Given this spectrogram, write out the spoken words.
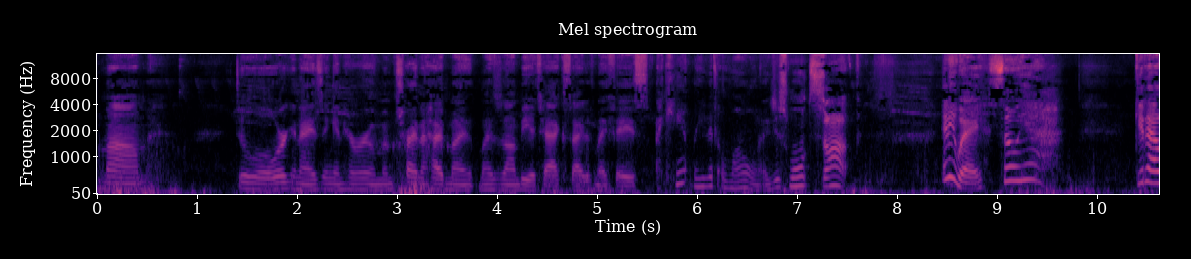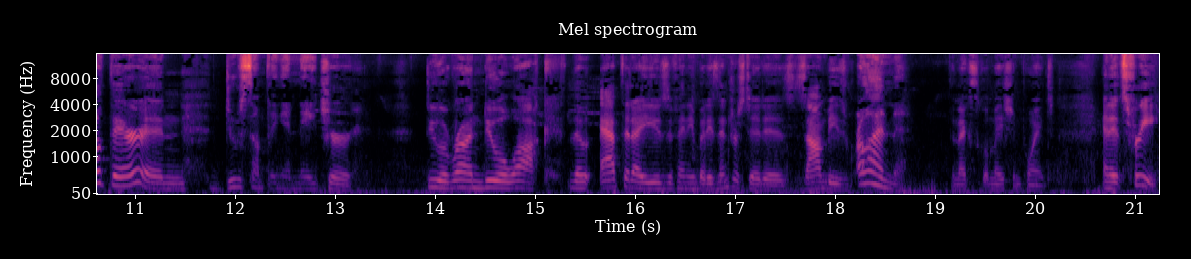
mom do a little organizing in her room. I'm trying to hide my, my zombie attack side of my face. I can't leave it alone. I just won't stop. Anyway, so yeah, get out there and do something in nature. Do a run, do a walk. The app that I use, if anybody's interested, is Zombies Run! An exclamation point. And it's free.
